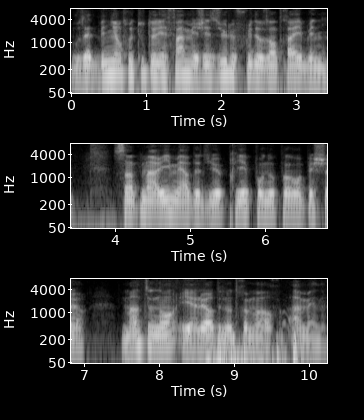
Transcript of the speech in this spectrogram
Vous êtes bénie entre toutes les femmes, et Jésus, le fruit de vos entrailles, est béni. Sainte Marie, Mère de Dieu, priez pour nous pauvres pécheurs, maintenant et à l'heure de notre mort. Amen.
